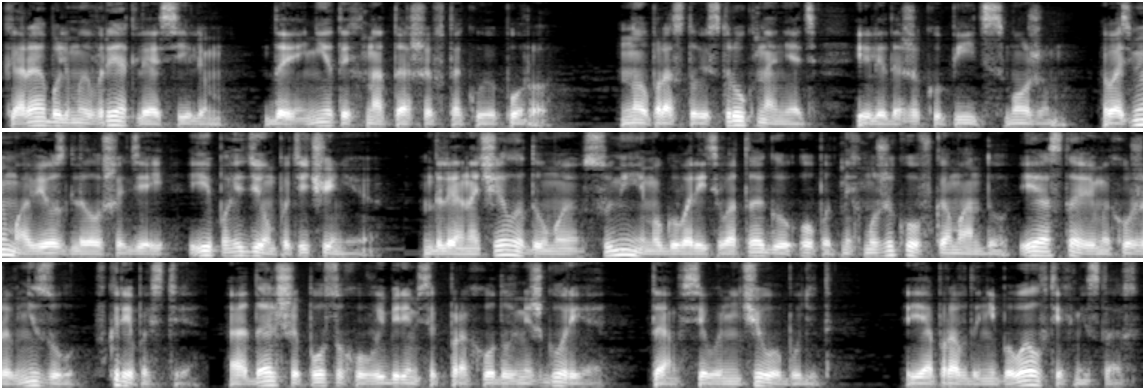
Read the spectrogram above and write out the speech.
Корабль мы вряд ли осилим, да и нет их Наташи в такую пору. Но простой струк нанять или даже купить сможем. Возьмем овес для лошадей и пойдем по течению. Для начала, думаю, сумеем уговорить Ватагу опытных мужиков в команду и оставим их уже внизу, в крепости. А дальше посуху выберемся к проходу в Межгорье. Там всего ничего будет. Я, правда, не бывал в тех местах,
